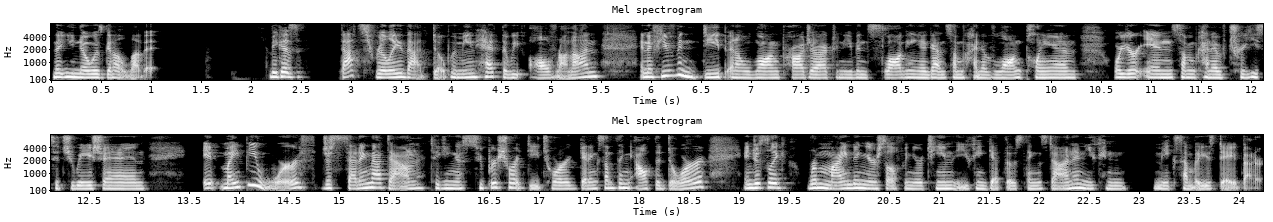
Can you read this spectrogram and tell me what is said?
that you know is going to love it. Because that's really that dopamine hit that we all run on. And if you've been deep in a long project and you've been slogging against some kind of long plan or you're in some kind of tricky situation, it might be worth just setting that down, taking a super short detour, getting something out the door, and just like reminding yourself and your team that you can get those things done and you can make somebody's day better.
